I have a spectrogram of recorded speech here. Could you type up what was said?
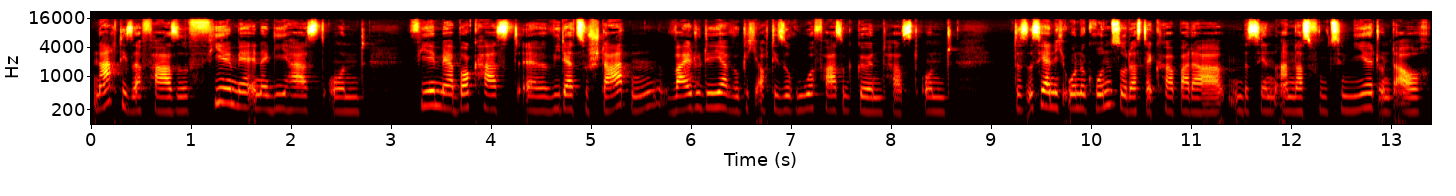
nach dieser Phase viel mehr Energie hast und viel mehr Bock hast, äh, wieder zu starten, weil du dir ja wirklich auch diese Ruhephase gegönnt hast. Und das ist ja nicht ohne Grund so, dass der Körper da ein bisschen anders funktioniert und auch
